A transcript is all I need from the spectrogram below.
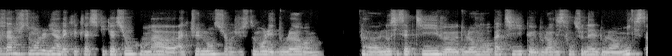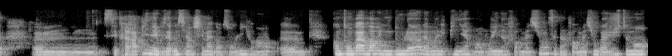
faire justement le lien avec les classifications qu'on a actuellement sur justement les douleurs euh, nociceptives, euh, douleurs neuropathiques, euh, douleurs dysfonctionnelles, douleurs mixtes. c'est très rapide, mais vous avez aussi un schéma dans son livre. Hein. Quand on va avoir une douleur, la moelle épinière va envoyer une information. Cette information va justement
